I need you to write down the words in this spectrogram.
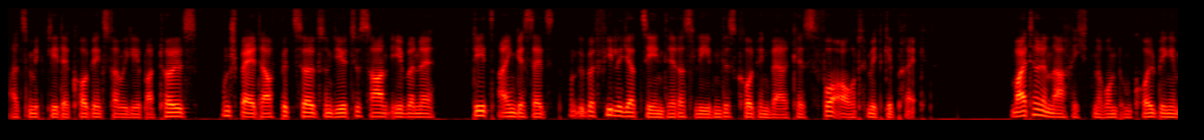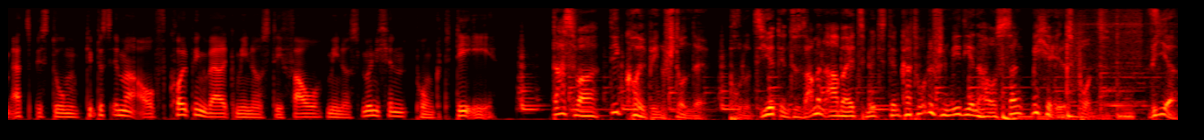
als Mitglied der Kolpingsfamilie Bad Tölz und später auf Bezirks- und Diözesanebene stets eingesetzt und über viele Jahrzehnte das Leben des Kolpingwerkes vor Ort mitgeprägt. Weitere Nachrichten rund um Kolping im Erzbistum gibt es immer auf kolpingwerk-tv-münchen.de. Das war die Kolpingstunde, produziert in Zusammenarbeit mit dem katholischen Medienhaus St. Michaelsbund. Wir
